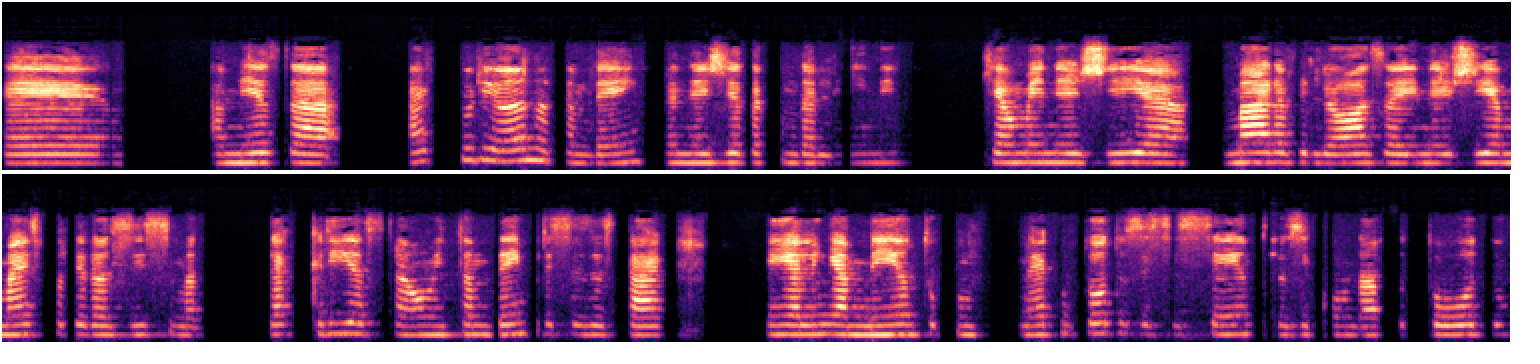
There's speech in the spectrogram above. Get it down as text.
é, a mesa arcturiana também, a energia da Kundalini, que é uma energia maravilhosa, a energia mais poderosíssima da criação e também precisa estar em alinhamento com né, com todos esses centros e com o NAFO todo.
